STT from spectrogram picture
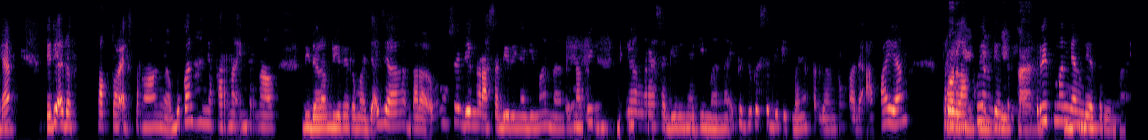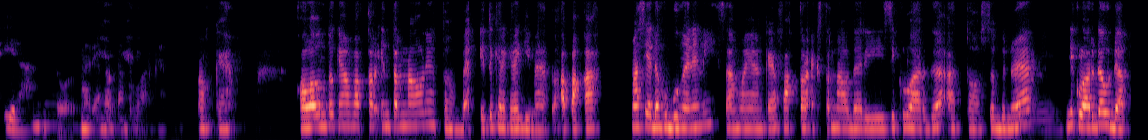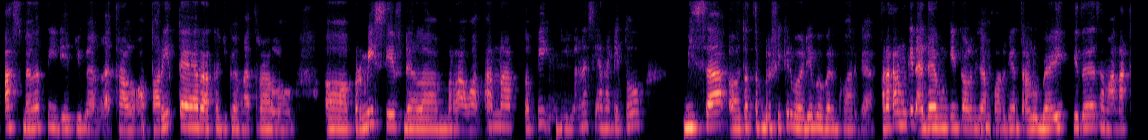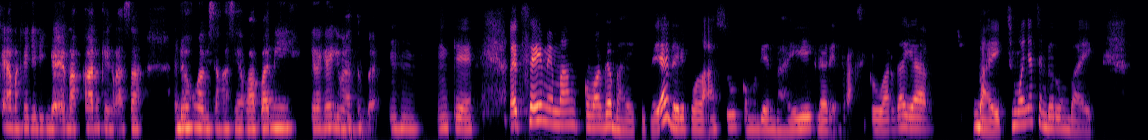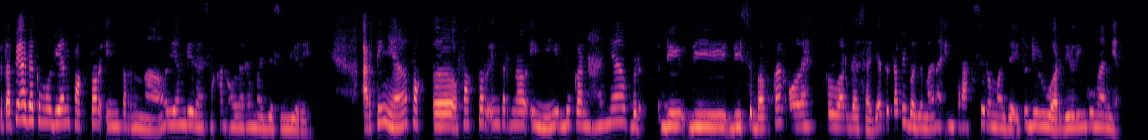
Ya, jadi ada faktor eksternalnya bukan hanya karena internal di dalam diri remaja aja antara oh, maksudnya dia ngerasa dirinya gimana iya, tetapi yeah. dia ngerasa dirinya gimana itu juga sedikit banyak tergantung pada apa yang perilaku yang dia terima treatment yang dia hmm. terima iya betul dari okay, anggota keluarga oke okay. kalau untuk yang faktor internalnya tuh mbak itu kira-kira gimana tuh apakah masih ada hubungannya nih sama yang kayak faktor eksternal dari si keluarga atau sebenarnya hmm ini keluarga udah pas banget nih dia juga nggak terlalu otoriter atau juga nggak terlalu uh, permisif dalam merawat anak tapi hmm. gimana sih anak itu bisa uh, tetap berpikir bahwa dia beban keluarga karena kan mungkin ada mungkin kalau misalnya hmm. keluarga yang terlalu baik gitu ya sama anaknya anaknya jadi nggak enakan kayak ngerasa ada aku nggak bisa ngasih apa-apa nih kira-kira gimana tuh mbak? Mm -hmm. Oke, okay. let's say memang keluarga baik gitu ya dari pola asuh kemudian baik dari interaksi keluarga ya baik, semuanya cenderung baik. Tetapi ada kemudian faktor internal yang dirasakan oleh remaja sendiri. Artinya eh, faktor internal ini bukan hanya ber, di, di, disebabkan oleh keluarga saja, tetapi bagaimana interaksi remaja itu di luar di lingkungannya.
